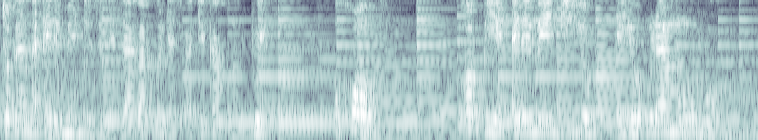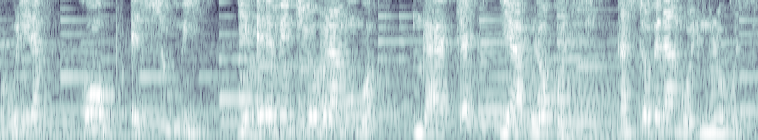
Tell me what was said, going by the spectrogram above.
togamba elementi zino ez'ababoda zibateeka ku mutwe hope. Hope ye elementi yo ey'obulamu bwo. Owulira? Hope essuubi ye elementi y'obulamu bwo ng'ate ya bulokozi. Kasita obeera ng'oli mulokozi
